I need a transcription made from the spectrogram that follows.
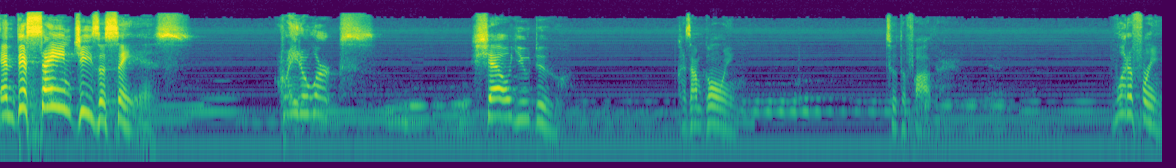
And this same Jesus says, Greater works shall you do, because I'm going to the Father. What a friend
